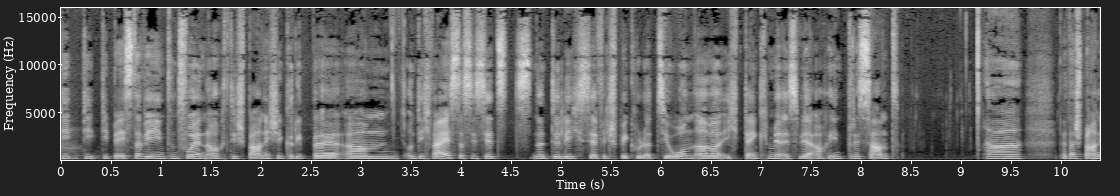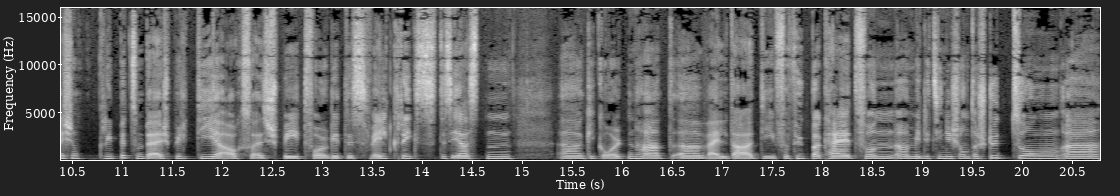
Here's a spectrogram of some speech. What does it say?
die, die, die Pest erwähnt und vorhin auch die spanische Grippe. Ähm, und ich weiß, das ist jetzt natürlich sehr viel Spekulation, aber ich denke mir, es wäre auch interessant, äh, bei der spanischen Grippe zum Beispiel, die ja auch so als Spätfolge des Weltkriegs des ersten äh, gegolten hat, äh, weil da die Verfügbarkeit von äh, medizinischer Unterstützung äh,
